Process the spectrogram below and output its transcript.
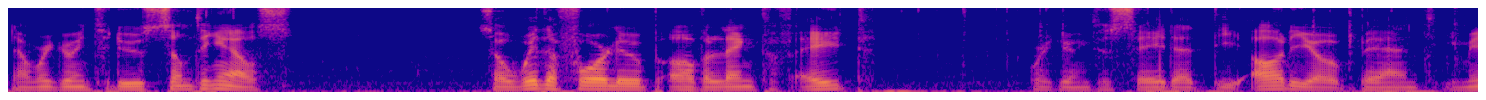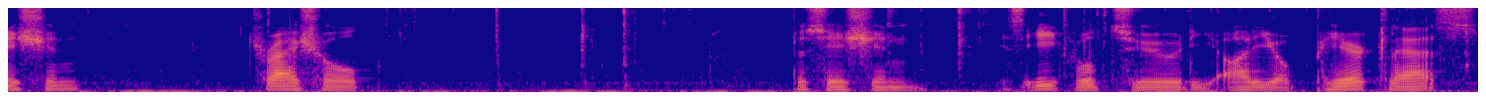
then we're going to do something else. So with a for loop of a length of 8, we're going to say that the audio band emission threshold position is equal to the audio peer class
